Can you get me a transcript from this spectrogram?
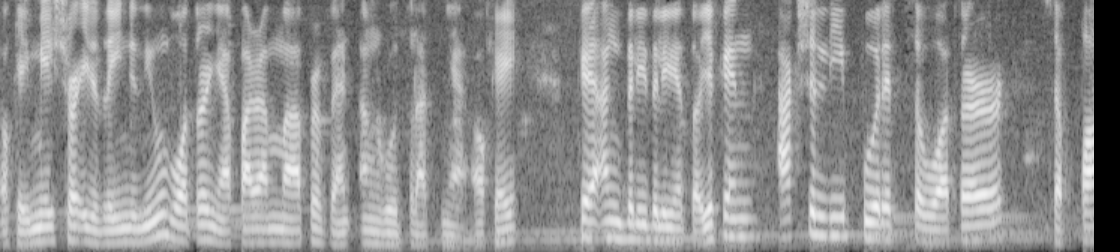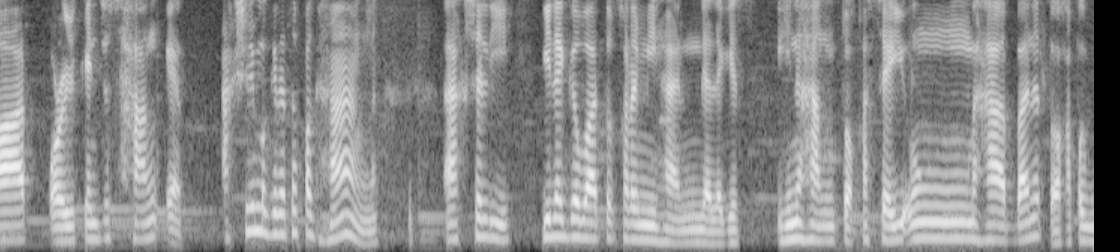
Okay? Make sure i-drain nyo yung water niya para ma-prevent ang root rot niya. Okay? Kaya ang dali-dali nito. You can actually put it sa water sa pot, or you can just hang it. Actually, maganda to pag hang. Actually, ginagawa to karamihan, nilalagay, hinahang to kasi yung mahaba na to, kapag,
